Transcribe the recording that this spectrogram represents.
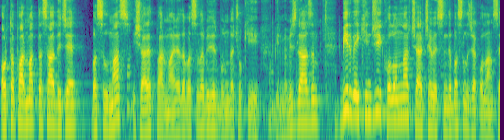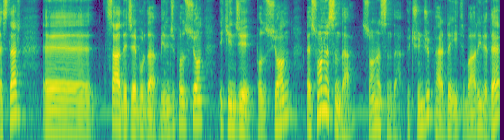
Orta parmakla sadece basılmaz. işaret parmağıyla da basılabilir. Bunu da çok iyi bilmemiz lazım. Bir ve ikinci kolonlar çerçevesinde basılacak olan sesler eee, sadece burada birinci pozisyon, ikinci pozisyon ve sonrasında sonrasında üçüncü perde itibariyle de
